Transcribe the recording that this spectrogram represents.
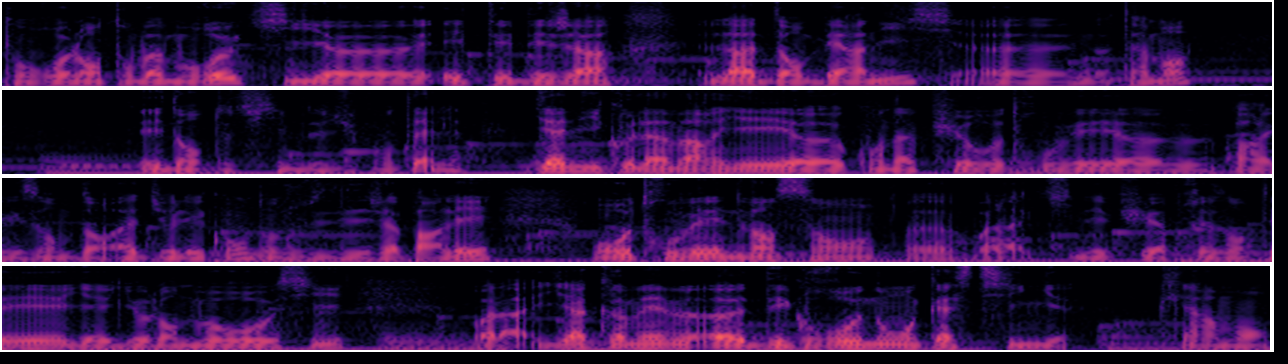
dont Roland tombe amoureux, qui était déjà là dans Bernie notamment et dans d'autres films de Dupontel. Il y a Nicolas Marié euh, qu'on a pu retrouver euh, par exemple dans Adieu les cons dont je vous ai déjà parlé. On retrouve Hélène Vincent euh, voilà, qui n'est plus à présenter. Il y a Yolande Moreau aussi. Voilà, il y a quand même des gros noms au casting, clairement.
